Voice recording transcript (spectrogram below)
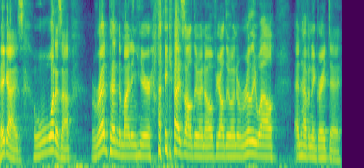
Hey guys, what is up? Red Panda Mining here. How you guys all doing? I hope you're all doing really well and having a great day.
